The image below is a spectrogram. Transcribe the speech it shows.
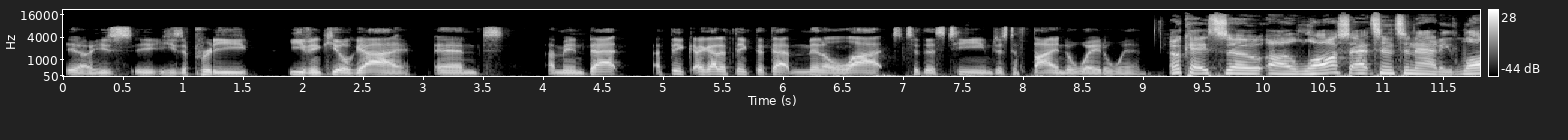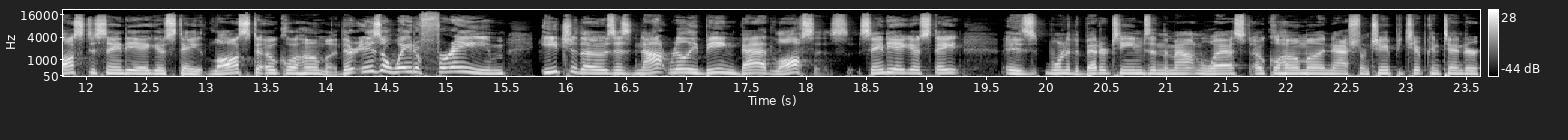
you know he's he's a pretty even keel guy, and I mean that I think I got to think that that meant a lot to this team just to find a way to win. Okay, so uh, loss at Cincinnati, loss to San Diego State, loss to Oklahoma. There is a way to frame each of those as not really being bad losses. San Diego State is one of the better teams in the Mountain West. Oklahoma, a national championship contender.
